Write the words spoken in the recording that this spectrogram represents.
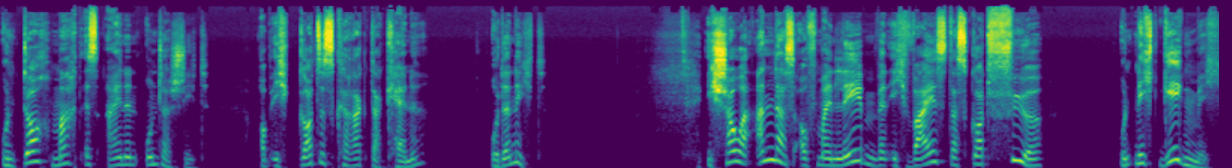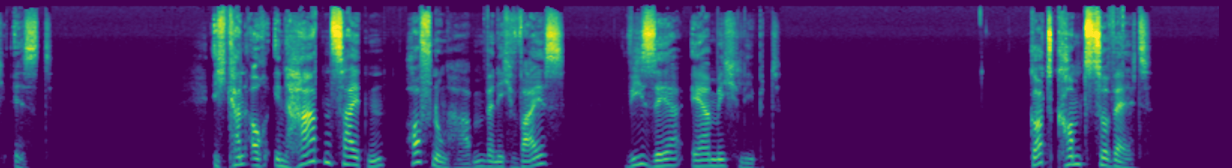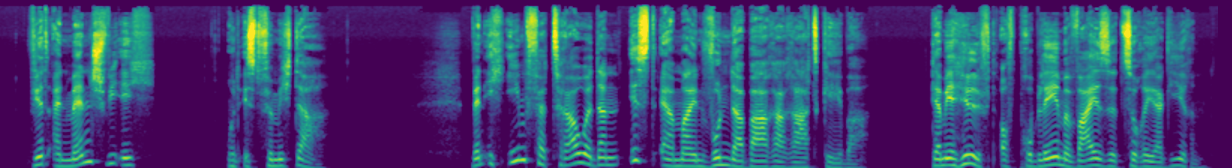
Und doch macht es einen Unterschied, ob ich Gottes Charakter kenne oder nicht. Ich schaue anders auf mein Leben, wenn ich weiß, dass Gott für und nicht gegen mich ist. Ich kann auch in harten Zeiten Hoffnung haben, wenn ich weiß, wie sehr er mich liebt. Gott kommt zur Welt, wird ein Mensch wie ich und ist für mich da. Wenn ich ihm vertraue, dann ist er mein wunderbarer Ratgeber, der mir hilft, auf Probleme weise zu reagieren.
